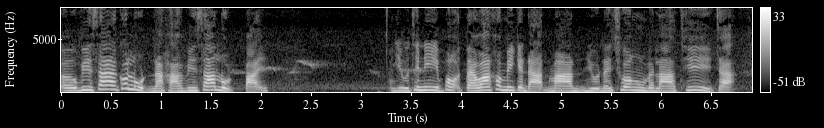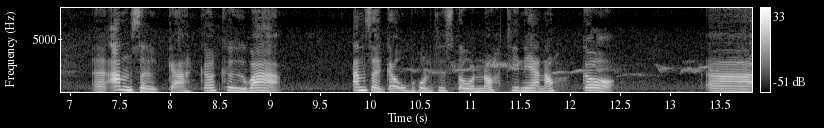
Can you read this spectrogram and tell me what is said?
เออวีซ่าก็หลุดนะคะวีซ่าหลุดไป อยู่ที่นี่เพราะแต่ว่าเขามีกระดาษมาอยู่ในช่วงเวลาที่จะอ่ออันเซิร์กะก็คือว่าอันเซิร์กกับอุปโภคสโตนเนาะที่เนี่ยเนาะก็เอ่อ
